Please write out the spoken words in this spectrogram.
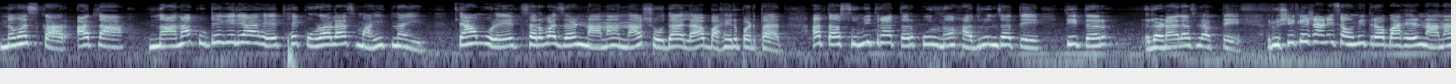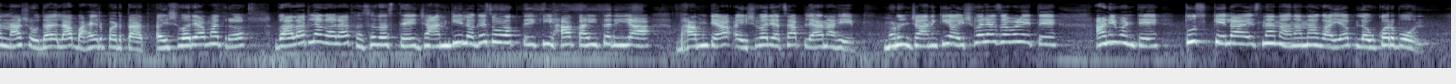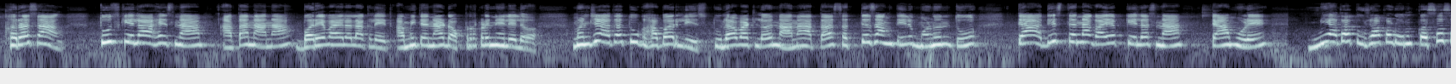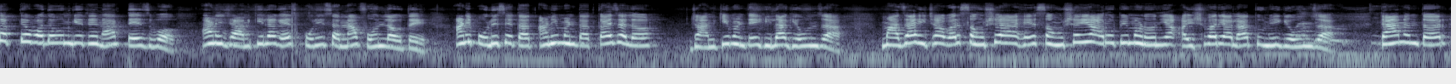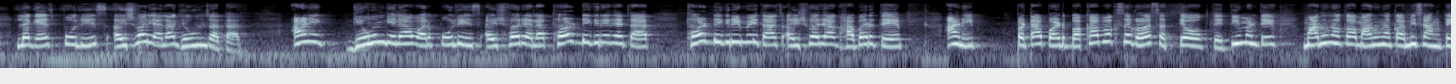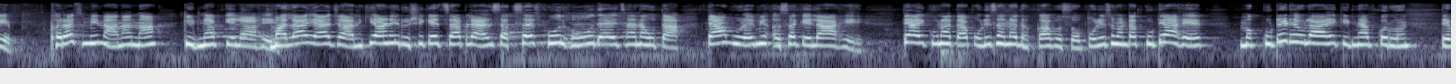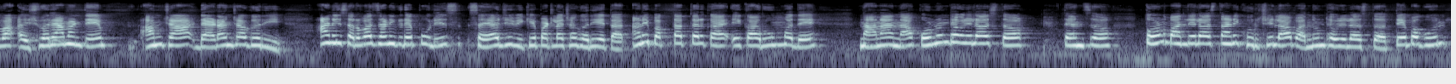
नमस्कार आता नाना कुठे गेले आहेत हे कोणालाच माहीत नाहीत. त्यामुळे सर्वजण नानांना शोधायला बाहेर पडतात. आता सुमित्रा तर पूर्ण हादरून जाते ती तर रडायलाच लागते. ऋषिकेश आणि सौमित्र बाहेर नानांना शोधायला बाहेर पडतात. ऐश्वर्या मात्र गालातल्या गालात हसत असते. जानकी लगेच ओळखते की हा काहीतरी या भामट्या ऐश्वर्याचा प्लॅन आहे. म्हणून जानकी ऐश्वर्याजवळ येते आणि म्हणते तूच केला आहेस ना नानांना गायब? लवकर बोल. खरं सांग तूच केलं आहेस ना? आता नाना बरे व्हायला लागलेत. आम्ही त्यांना डॉक्टरकडे नेलेलं. म्हणजे आता तू घाबरलीस. तुला वाटलं नाना आता सत्य सांगतील म्हणून तू त्याआधीच त्यांना गायब केलंस ना? त्यामुळे मी आता तुझ्याकडून कसं सत्य वदवून घेते ना तेच बघ. आणि जानकी लगेच पोलिसांना फोन लावते. आणि पोलीस येतात आणि म्हणतात काय झालं? जानकी म्हणते हिला घेऊन जा. माझा हिच्यावर संशय आहे. संशयी आरोपी म्हणून या ऐश्वर्याला तुम्ही घेऊन जा. त्यानंतर लगेच पोलीस ऐश्वर्याला घेऊन जातात. आणि घेऊन गेल्यावर पोलीस ऐश्वर्याला थर्ड डिग्री देतात. थर्ड डिग्री मिळताच ऐश्वर्या घाबरते आणि पटापट बकाबक सगळं सत्य ओकते ती म्हणते मारू नका मारू नका मी सांगते. खरंच मी नानांना किडनॅप केलं आहे. मला या जानकी आणि ऋषिकेशचा प्लॅन सक्सेसफुल होऊ द्यायचा नव्हता. त्यामुळे मी असं केलं आहे. ते ऐकून आता पोलिसांना धक्का बसतो. पोलीस म्हणतात कुठे आहेत? मग कुठे ठेवलं आहे किडनॅप करून? तेव्हा ऐश्वर्या म्हणते आमच्या डॅडांच्या घरी. आणि सर्वच जण इकडे पोलीस सयाजी विखे पाटलाच्या घरी येतात. आणि बघतात तर काय एका रूममध्ये नानांना कोंडून ठेवलेलं असतं. त्यांचं तोंड बांधलेलं असतं आणि खुर्चीला बांधून ठेवलेलं असतं. ते बघून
